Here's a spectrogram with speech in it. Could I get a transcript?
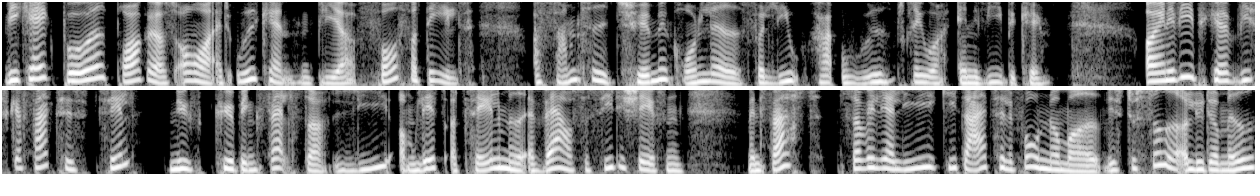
Vi kan ikke både brokke os over, at udkanten bliver forfordelt, og samtidig tømme grundlaget for liv herude, skriver Anne Vibeke. Og Anne Vibeke, vi skal faktisk til Nykøbing Falster lige om lidt og tale med erhvervs- og citychefen. Men først, så vil jeg lige give dig telefonnummeret. Hvis du sidder og lytter med,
